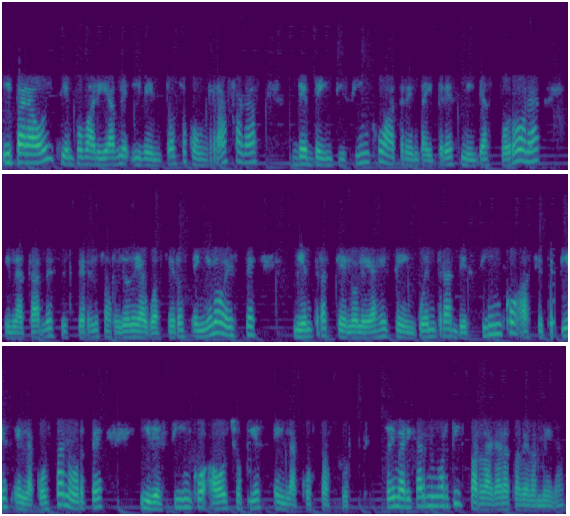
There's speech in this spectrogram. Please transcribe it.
Y para hoy, tiempo variable y ventoso con ráfagas de 25 a 33 millas por hora. En la tarde se espera el desarrollo de aguaceros en el oeste, mientras que el oleaje se encuentra de 5 a 7 pies en la costa norte y de 5 a 8 pies en la costa sur. Soy Mari Carmen Ortiz para la Garata de la Mega.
